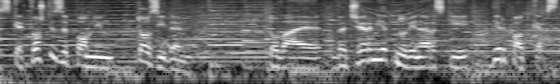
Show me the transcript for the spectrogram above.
С какво ще запомним този ден? Това е вечерният новинарски Дир подкаст.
